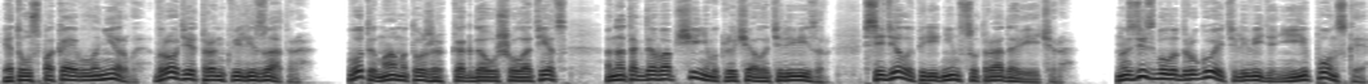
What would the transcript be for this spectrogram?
Это успокаивало нервы, вроде транквилизатора. Вот и мама тоже, когда ушел отец, она тогда вообще не выключала телевизор, сидела перед ним с утра до вечера. Но здесь было другое телевидение, японское,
